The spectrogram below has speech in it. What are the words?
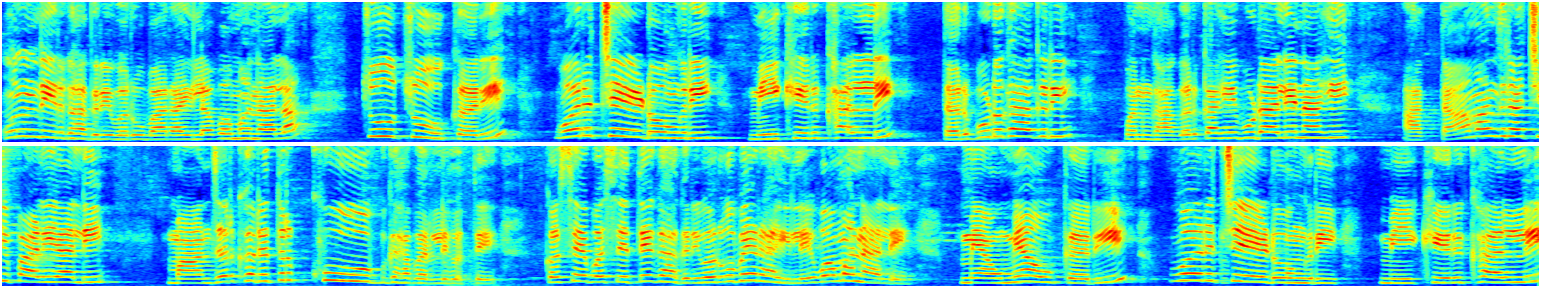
उंदीर घागरीवर उभा राहिला व म्हणाला चू चू करी वरचे डोंगरी मी खीर खाल्ली तर बुड घागरी पण घागर काही बुडाली नाही. आता मांजराची पाळी आली. मांजर खरे तर खूप घाबरले होते. कसे बसे ते घागरीवर उभे राहिले व म्हणाले म्याव म्याव करी वरचे डोंगरी मी खीर खाल्ली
